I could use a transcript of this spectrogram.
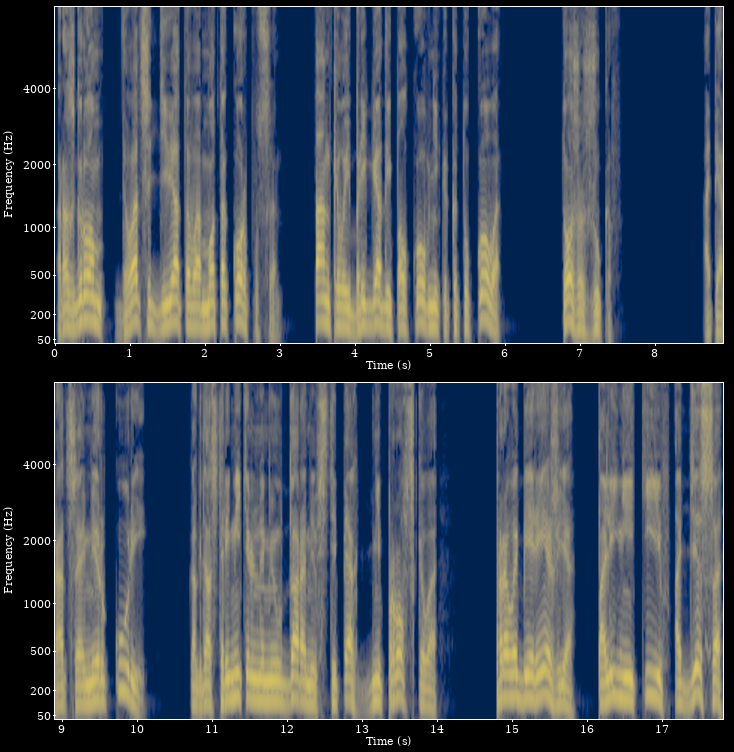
Разгром 29-го мотокорпуса танковой бригадой полковника Катукова — тоже Жуков. Операция «Меркурий», когда стремительными ударами в степях Днепровского правобережья по линии Киев-Одесса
